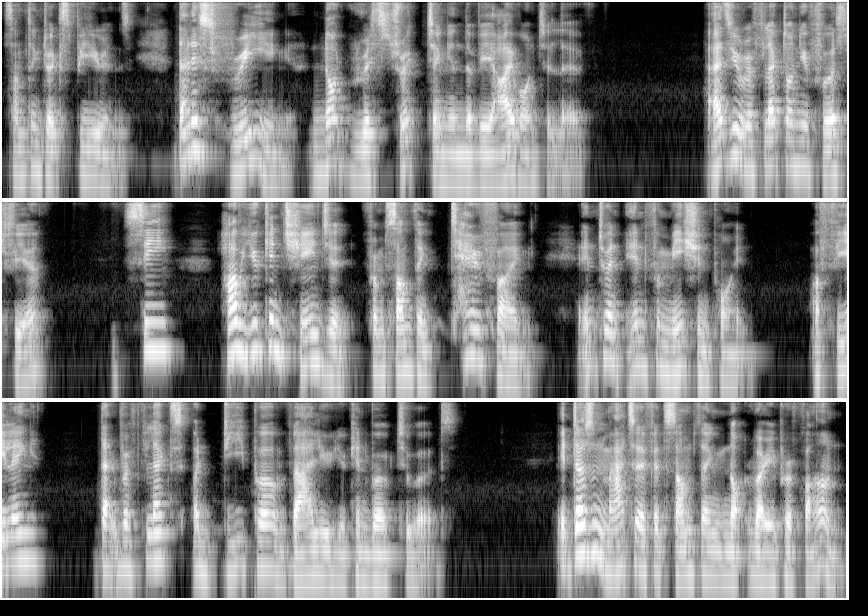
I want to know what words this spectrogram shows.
something to experience. That is freeing, not restricting in the way I want to live. As you reflect on your first fear, see how you can change it from something terrifying into an information point, a feeling that reflects a deeper value you can work towards. It doesn't matter if it's something not very profound.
